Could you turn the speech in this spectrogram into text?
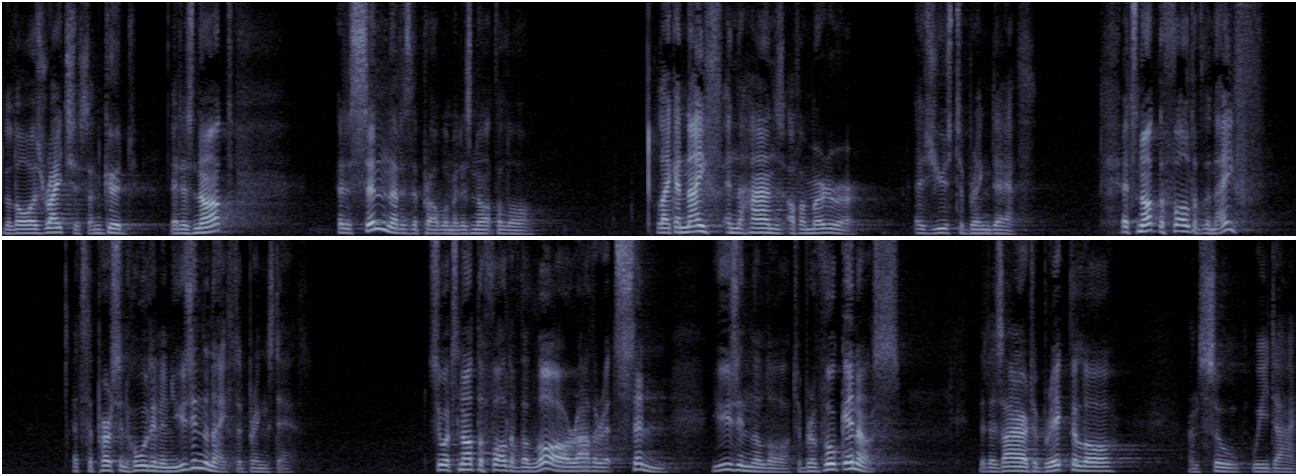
the law is righteous and good. It is not, it is sin that is the problem, it is not the law. Like a knife in the hands of a murderer is used to bring death. It's not the fault of the knife, it's the person holding and using the knife that brings death. So it's not the fault of the law, rather, it's sin using the law to provoke in us the desire to break the law, and so we die.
